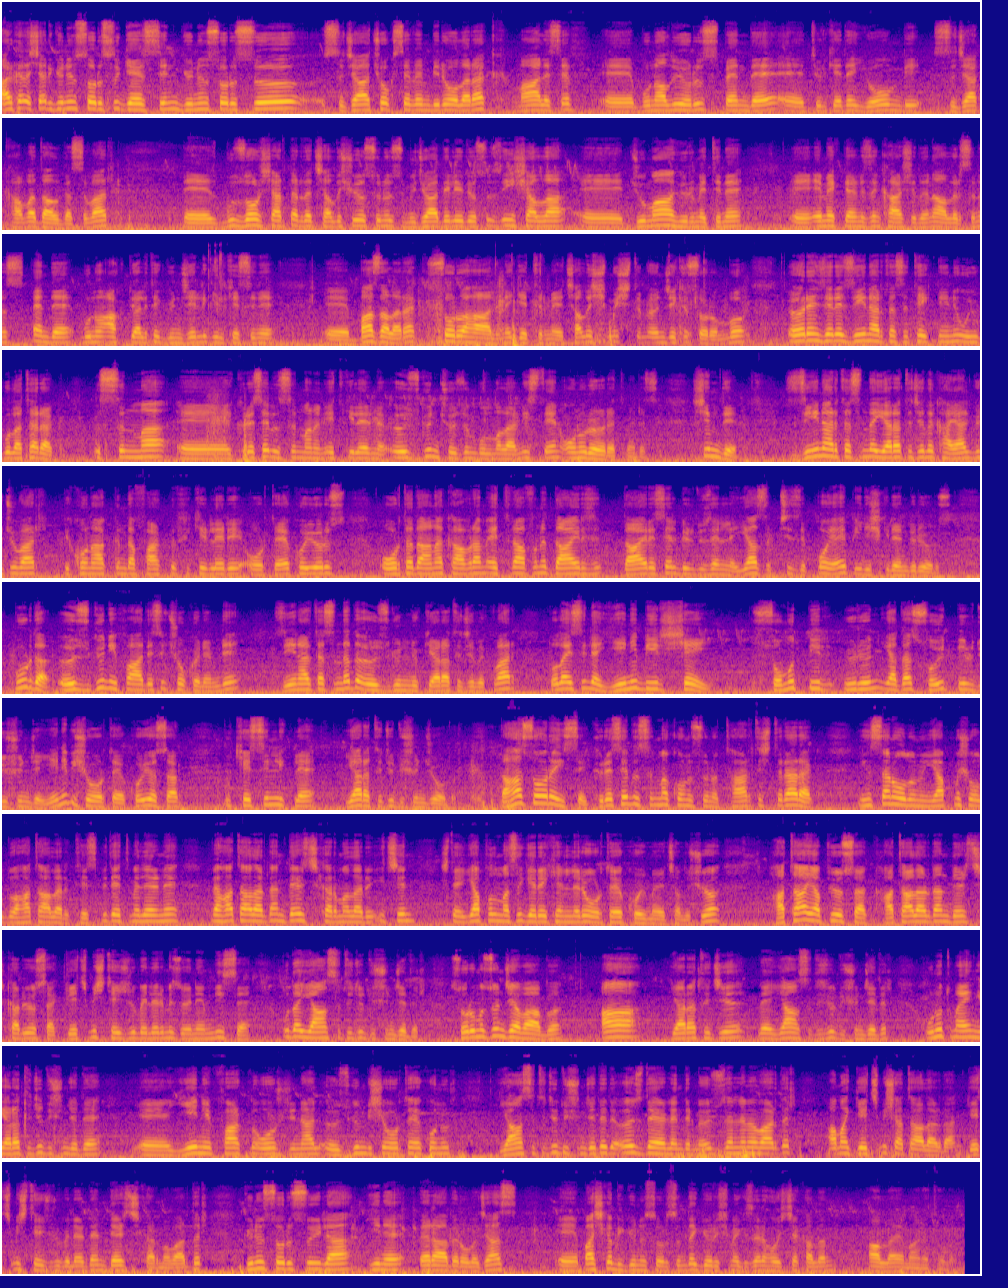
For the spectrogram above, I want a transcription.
Arkadaşlar günün sorusu gelsin. Günün sorusu sıcağı çok seven biri olarak maalesef e, bunalıyoruz. Ben de e, Türkiye'de yoğun bir sıcak hava dalgası var. E, bu zor şartlarda çalışıyorsunuz, mücadele ediyorsunuz. İnşallah e, Cuma hürmetine e, emeklerinizin karşılığını alırsınız. Ben de bunu aktüelite güncellik ilkesini baz alarak soru haline getirmeye çalışmıştım. Önceki sorum bu. Öğrencilere zihin haritası tekniğini uygulatarak ısınma, e, küresel ısınmanın etkilerine özgün çözüm bulmalarını isteyen Onur öğretmeniz. Şimdi zihin haritasında yaratıcılık, hayal gücü var. Bir konu hakkında farklı fikirleri ortaya koyuyoruz. Ortada ana kavram etrafını dairesi, dairesel bir düzenle yazıp çizip boyayıp ilişkilendiriyoruz. Burada özgün ifadesi çok önemli. Zihin haritasında da özgünlük, yaratıcılık var. Dolayısıyla yeni bir şey, somut bir ürün ya da soyut bir düşünce, yeni bir şey ortaya koyuyorsak bu kesinlikle yaratıcı düşünce olur. Daha sonra ise küresel ısınma konusunu tartıştırarak insanoğlunun yapmış olduğu hataları tespit etmelerini ve hatalardan ders çıkarmaları için işte yapılması gerekenleri ortaya koymaya çalışıyor. Hata yapıyorsak, hatalardan ders çıkarıyorsak, geçmiş tecrübelerimiz önemliyse bu da yansıtıcı düşüncedir. Sorumuzun cevabı A yaratıcı ve yansıtıcı düşüncedir. Unutmayın yaratıcı düşüncede e, yeni, farklı, orijinal, özgün bir şey ortaya konur. Yansıtıcı düşüncede de öz değerlendirme, öz düzenleme vardır. Ama geçmiş hatalardan, geçmiş tecrübelerden ders çıkarma vardır. Günün sorusuyla yine beraber olacağız. Ee, başka bir günün sorusunda görüşmek üzere. Hoşça kalın. Allah'a emanet olun.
